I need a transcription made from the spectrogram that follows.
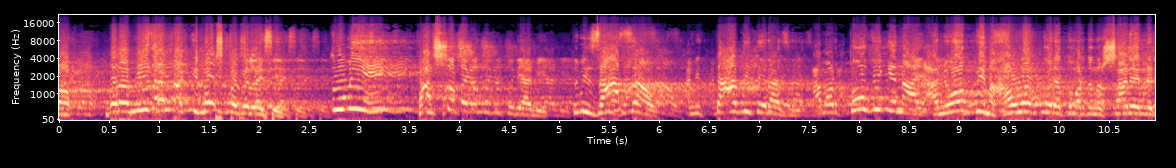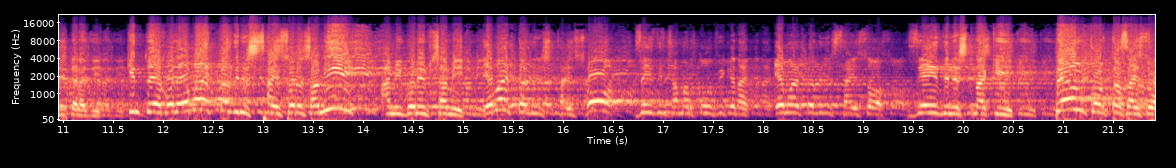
বাবা। বড় মিজান নাকি নষ্ট করে তুমি পাঁচশো টাকা লুটি করি আমি। তুমি যা চাও, আমি তা দিতে রাজি। আমার তৌফিকে নাই, আমি অগ্রিম হাওলাত করে তোমার জন্য সাড়ে এনে দিতে রাজি। কিন্তু এখন এমন একটা জিনিস চাইছো রে স্বামী, আমি গরিব স্বামী। এমন একটা জিনিস চাইছো, যেই জিনিস আমার তৌফিকে নাই এমন একটা জিনিস চাইছো, যেই জিনিস নাকি প্রেম করতে চাইছো,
